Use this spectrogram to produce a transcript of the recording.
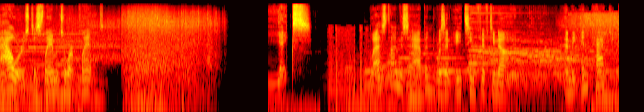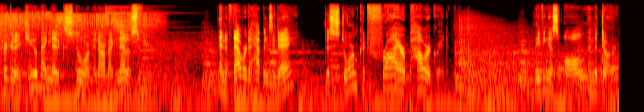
hours to slam into our planet. Yikes. Last time this happened was in 1859, and the impact triggered a geomagnetic storm in our magnetosphere. And if that were to happen today, the storm could fry our power grid, leaving us all in the dark.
